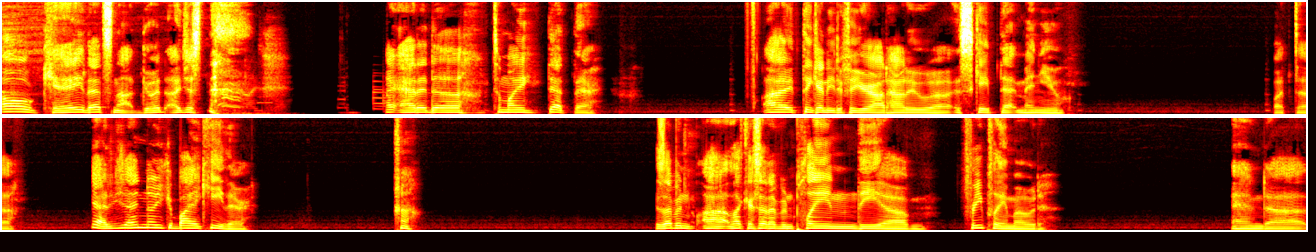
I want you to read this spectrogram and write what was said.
Okay, that's not good. I just I added uh to my debt there. I think I need to figure out how to uh, escape that menu. But uh yeah, I didn't know you could buy a key there. Huh. Cuz I've been uh like I said I've been playing the um free play mode. And uh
